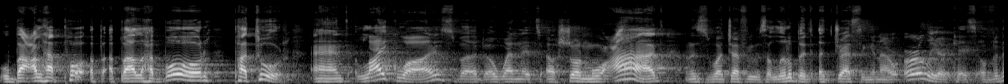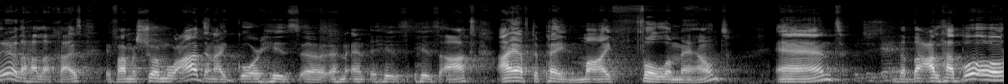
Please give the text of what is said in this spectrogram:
ובעל הפו- בעל הבור patur. And likewise, but uh, when it's a shor mu'ad, and this is what Jeffrey was a little bit addressing in our earlier case over there, the halacha is, if I'm a shor mu'ad and I gore his, uh, and, and his, his ox, I have to pay my full amount, and the בעל הבור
